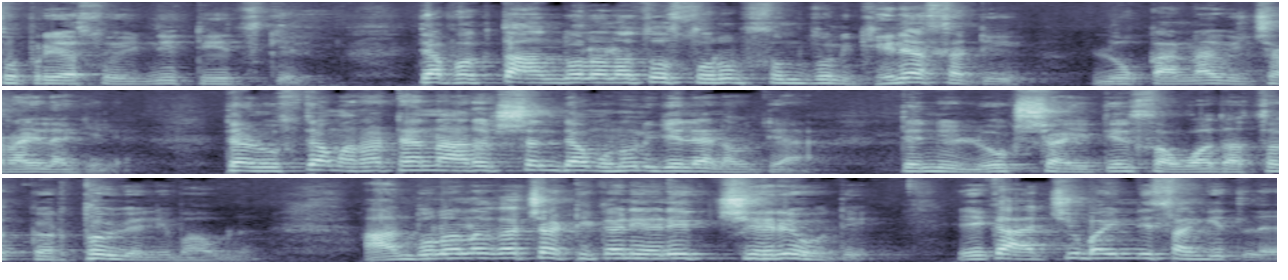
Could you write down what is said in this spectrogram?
सुप्रिया सोयींनी तेच केलं. त्या फक्त आंदोलनाचं स्वरूप समजून घेण्यासाठी लोकांना विचारायला गेल्या. त्या नुसत्या मराठ्यांना आरक्षण द्या म्हणून गेल्या नव्हत्या. त्यांनी लोकशाहीतील संवादाचं कर्तव्य निभावलं. आंदोलनाच्या ठिकाणी अनेक चेहरे होते. एका आजीबाईंनी सांगितलं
